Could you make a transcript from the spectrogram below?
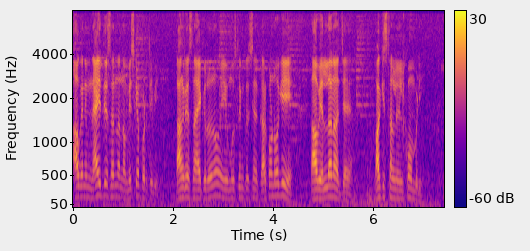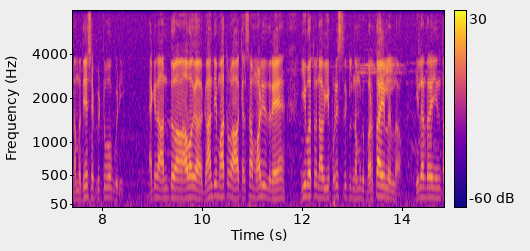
ಆವಾಗ ನಿಮ್ಮ ನ್ಯಾಯಾಧೀಶನ ನಾವು ಮೆಚ್ಚುಗೆ ಪಡ್ತೀವಿ. ಕಾಂಗ್ರೆಸ್ ನಾಯಕರು ಈ ಮುಸ್ಲಿಂ ಕ್ರಿಶ್ಚಿಯನ್ ಕರ್ಕೊಂಡು ಹೋಗಿ ತಾವೆಲ್ಲನ ಜ ಪಾಕಿಸ್ತಾನಲ್ಲಿ ನಿಲ್ಕೊಂಬಿಡಿ. ನಮ್ಮ ದೇಶ ಬಿಟ್ಟು ಹೋಗ್ಬಿಡಿ. ಯಾಕೆಂದರೆ ಅಂದು ಆವಾಗ ಗಾಂಧಿ ಮಾತ್ರ ಆ ಕೆಲಸ ಮಾಡಿದರೆ ಇವತ್ತು ನಾವು ಈ ಪರಿಸ್ಥಿತಿಗಳು ನಮಗೆ ಬರ್ತಾ ಇರಲಿಲ್ಲ. ಇಲ್ಲಾಂದರೆ ಇಂಥ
